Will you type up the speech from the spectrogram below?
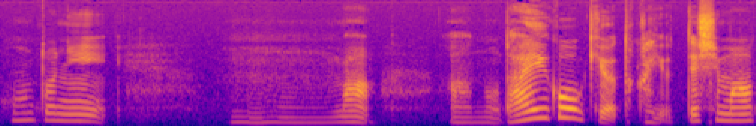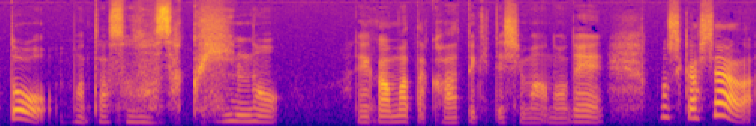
本当にうんまああの大号泣とか言ってしまうとまたその作品のあれがまた変わってきてしまうのでもしかしたら、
